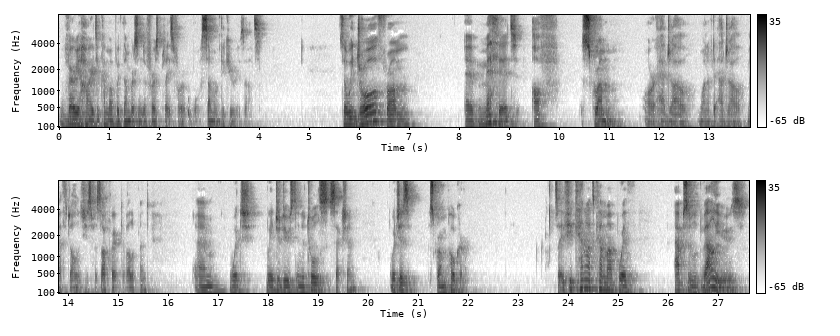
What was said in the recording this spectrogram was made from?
very hard to come up with numbers in the first place for some of the key results. So we draw from a method of Scrum or Agile, one of the Agile methodologies for software development, um, which we introduced in the tools section, which is Scrum Poker. So if you cannot come up with absolute values,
